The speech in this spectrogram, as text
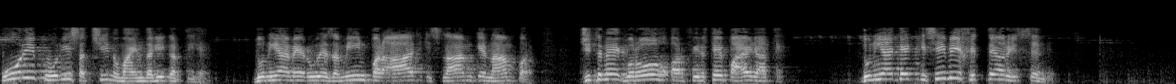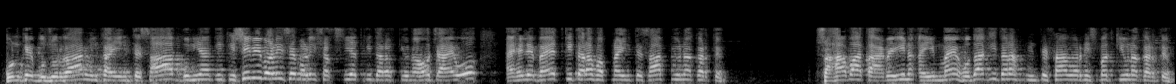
پوری پوری سچی نمائندگی کرتی ہے۔ دنیا میں روئے زمین پر، آج اسلام کے نام پر جتنے گروہ اور فرقے پائے جاتے ہیں، دنیا کے کسی بھی خطے اور حصے میں، ان کے بزرگان، ان کا انتصاب دنیا کی کسی بھی بڑی سے بڑی شخصیت کی طرف کیوں نہ ہو، چاہے وہ اہل بیت کی طرف اپنا انتصاب کیوں نہ کرتے ہوں۔ صحابہ تابعین ائمہ خدا کی طرف انتصاب اور نسبت کیوں نہ کرتے ہوں؟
